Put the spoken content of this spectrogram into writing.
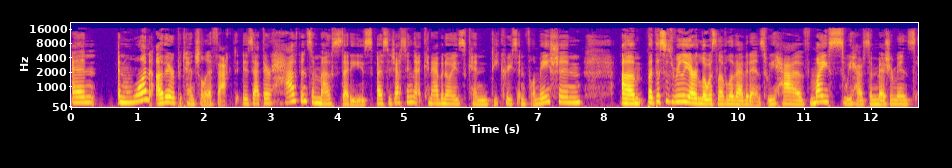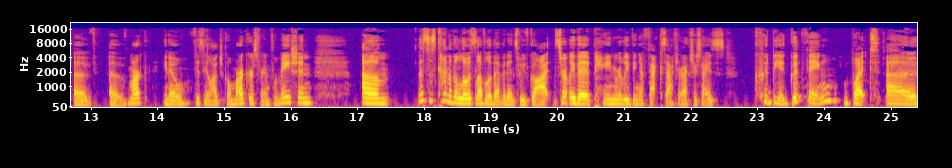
And and one other potential effect is that there have been some mouse studies uh, suggesting that cannabinoids can decrease inflammation. Um, but this is really our lowest level of evidence. We have mice, we have some measurements of of mark, you know, physiological markers for inflammation. Um, this is kind of the lowest level of evidence we've got. Certainly, the pain relieving effects after exercise could be a good thing, but uh,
